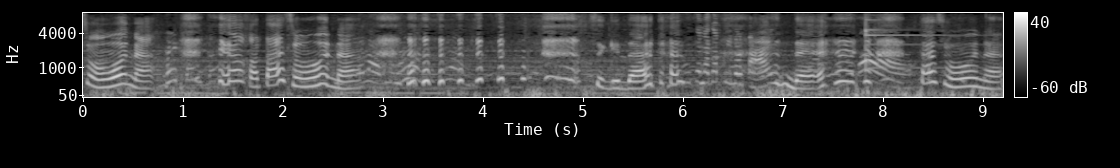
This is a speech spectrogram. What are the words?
Taas mo muna. Ayoko, taas mo muna. Sige daw, taas. Hindi talaga pinatay. Hindi. Ah, Taas mo muna.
